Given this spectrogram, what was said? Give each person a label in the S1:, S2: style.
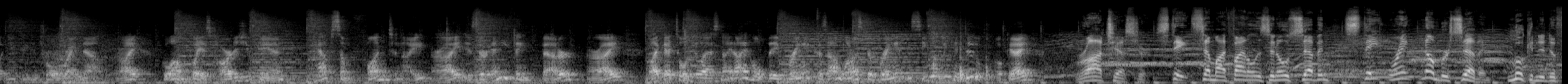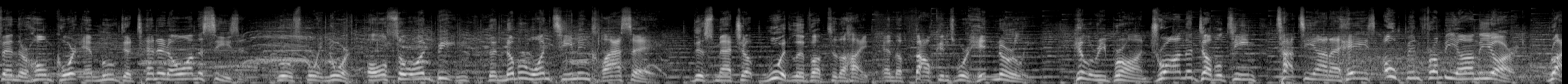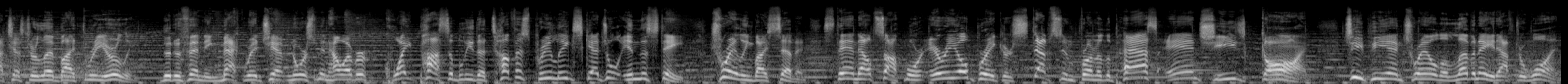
S1: what you can control right now, all right? Go out and play as hard as you can. Have some fun tonight, all right? Is there anything better, all right? Like I told you last night, I hope they bring it because I want us to bring it and see what we can do, okay?
S2: Rochester, state semifinalists in 07, state ranked number 7, looking to defend their home court and move to 10 0 on the season. Grosse Pointe North, also unbeaten, the number one team in Class A. This matchup would live up to the hype, and the Falcons were hitting early. Hillary Braun drawing the double team, Tatiana Hayes open from beyond the arc. Rochester led by three early. The defending MAC Red Champ Norsemen, however, quite possibly the toughest pre league schedule in the state. Trailing by seven, standout sophomore Ariel Breaker steps in front of the pass, and she's gone. GPN trailed 11 8 after one.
